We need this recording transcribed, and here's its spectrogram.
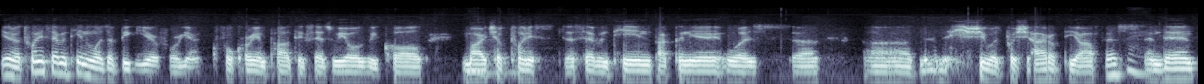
you know, 2017 was a big year for for Korean politics, as we all recall. March of 2017, Park Geun-hye was uh, uh, she was pushed out of the office, right. and then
